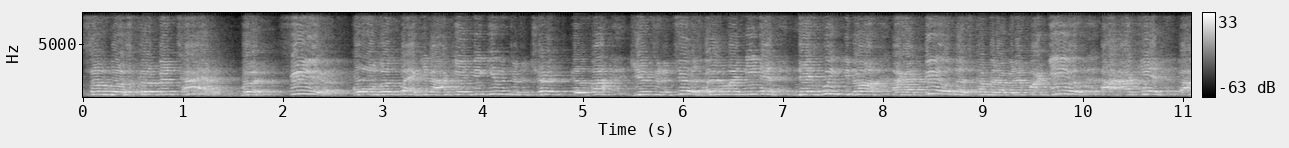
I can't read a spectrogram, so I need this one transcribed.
Some of us could have been tired, but fear holds us back. You know, I can't be given to the church because if I give to the church, well, I might need that next week. You know, I got bills that's coming up, and if I give, I, I can't, I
